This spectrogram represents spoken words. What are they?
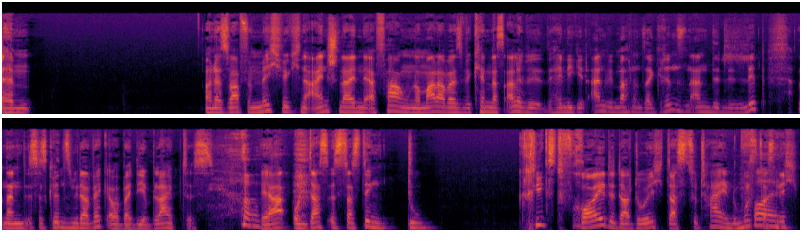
ähm, und das war für mich wirklich eine einschneidende Erfahrung. Normalerweise, wir kennen das alle, das Handy geht an, wir machen unser Grinsen an, lip, und dann ist das Grinsen wieder weg, aber bei dir bleibt es. ja, und das ist das Ding. Du kriegst Freude dadurch, das zu teilen. Du musst Voll. das nicht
